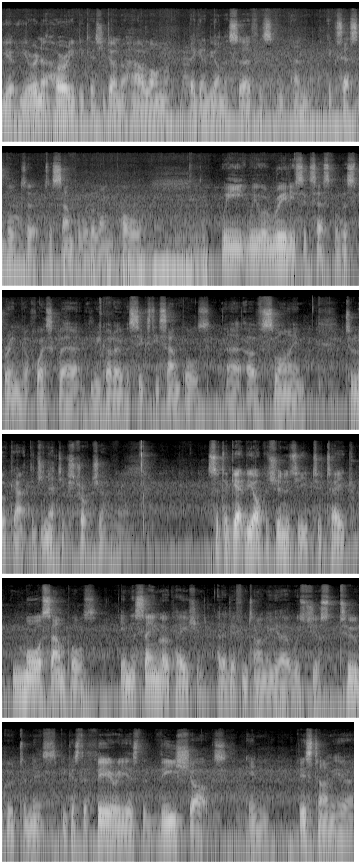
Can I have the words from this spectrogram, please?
you're, in a hurry because you don't know how long they're going to be on the surface and, and accessible to, to sample with a long pole. We, we were really successful this spring off West Clare. We got over 60 samples uh, of slime to look at the genetic structure. So to get the opportunity to take more samples in the same location at a different time of year was just too good to miss because the theory is that these sharks in this time of year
